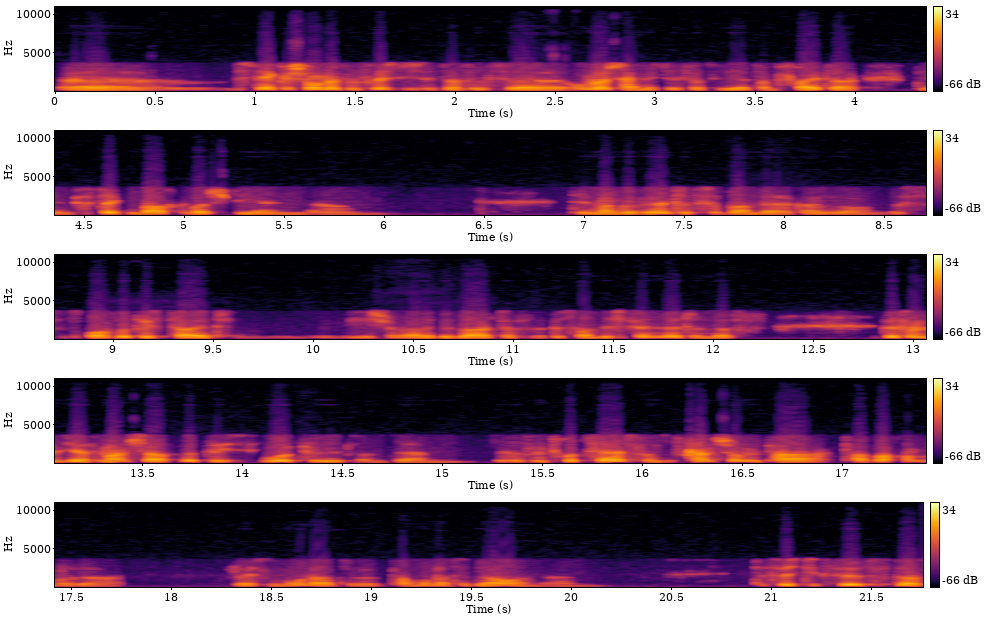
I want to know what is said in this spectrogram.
äh, ich denke schon, dass es richtig ist, dass es äh, unwahrscheinlich ist, dass wir jetzt am Freitag den perfekten Basketball spielen, ähm, den man gewöhnt ist für Bamberg. Also es, es braucht wirklich Zeit, wie ich schon gerade gesagt habe, bis man sich findet und das, bis man sich als Mannschaft wirklich wohlfühlt. Und ähm, das ist ein Prozess und es kann schon ein paar, paar Wochen oder vielleicht einen Monat oder ein paar Monate dauern. Ähm, das Wichtigste ist, dass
